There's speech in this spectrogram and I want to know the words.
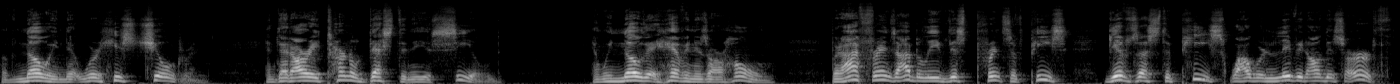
of knowing that we're His children and that our eternal destiny is sealed. And we know that heaven is our home. But I, friends, I believe this Prince of Peace gives us the peace while we're living on this earth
